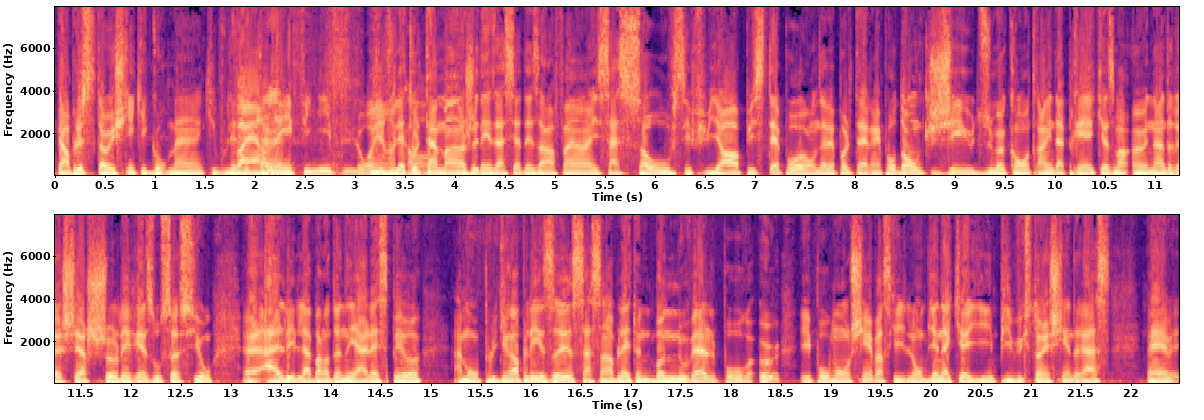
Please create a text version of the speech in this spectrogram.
Puis en plus, c'est un chien qui est gourmand, qui voulait tout le Vers l'infini et plus loin il voulait encore. tout le temps manger dans les assiettes des enfants, et ça sauve, c'est fuyard. Puis c'était pas, on pas le terrain pour. Donc j'ai eu dû me contraindre après quasiment un an de recherche sur les réseaux sociaux, euh, aller l'abandonner à l'SPA. À mon plus grand plaisir, ça semblait être une bonne nouvelle pour eux et pour mon chien parce qu'ils l'ont bien accueilli. Puis vu que c'est un chien de race, ben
